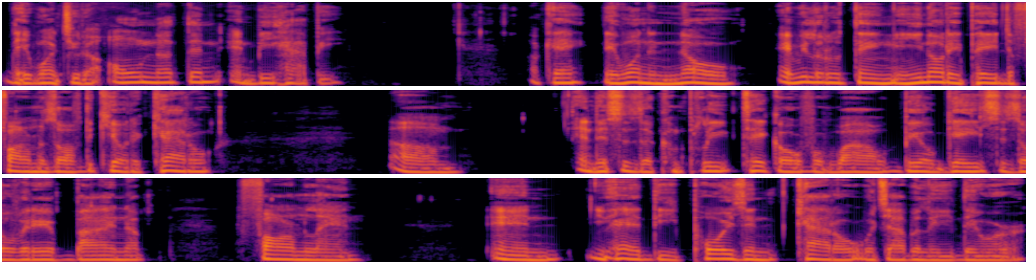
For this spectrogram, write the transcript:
they want you to own nothing and be happy. Okay, they want to know every little thing, and you know they paid the farmers off to kill the cattle. Um, and this is a complete takeover while Bill Gates is over there buying up farmland and you had the poisoned cattle, which I believe they were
